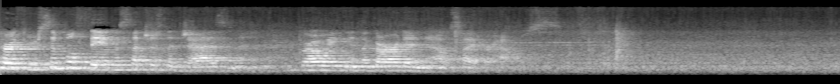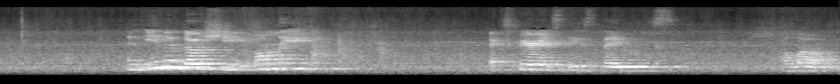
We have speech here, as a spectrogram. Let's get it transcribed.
her through simple things such as the jasmine growing in the garden outside her house. And even though she only experienced these things alone,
